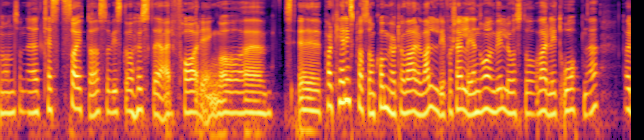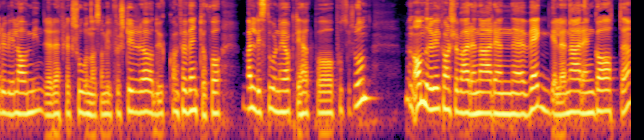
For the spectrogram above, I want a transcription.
noen sånne testsiter, så vi skal høste erfaring. og uh, Parkeringsplassene kommer jo til å være veldig forskjellige. Noen vil jo stå, være litt åpne, der du vil ha mindre refleksjoner som vil forstyrre, og du kan forvente å få veldig stor nøyaktighet på posisjon. Men andre vil kanskje være nær en vegg eller nær en gate.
